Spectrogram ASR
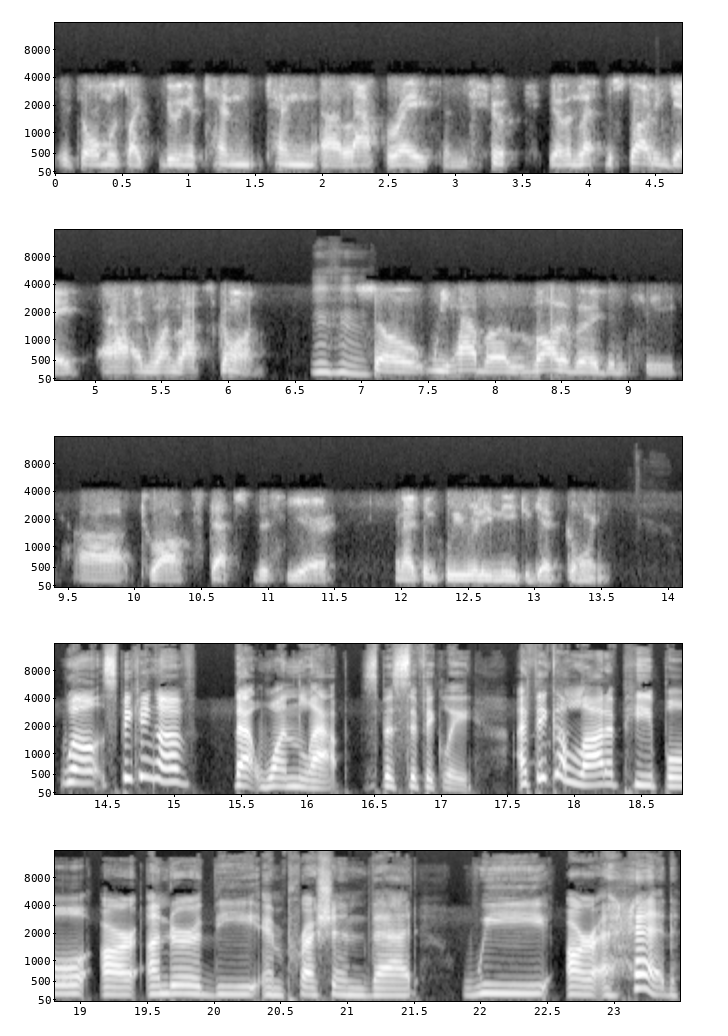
It's almost like doing a 10, 10 uh, lap race, and you, you haven't left the starting gate, uh, and one lap's gone. Mm-hmm. So we have a lot of urgency uh, to our steps this year, and I think we really need to get going. Well, speaking of that one lap specifically, I think a lot of people are under the impression that we are ahead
